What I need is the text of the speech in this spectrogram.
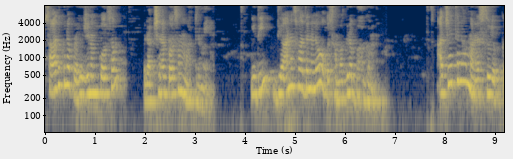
సాధకుల ప్రయోజనం కోసం రక్షణ కోసం మాత్రమే. ఇది ధ్యాన సాధనలో ఒక సమగ్ర భాగం. అచేతన మనస్సు యొక్క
